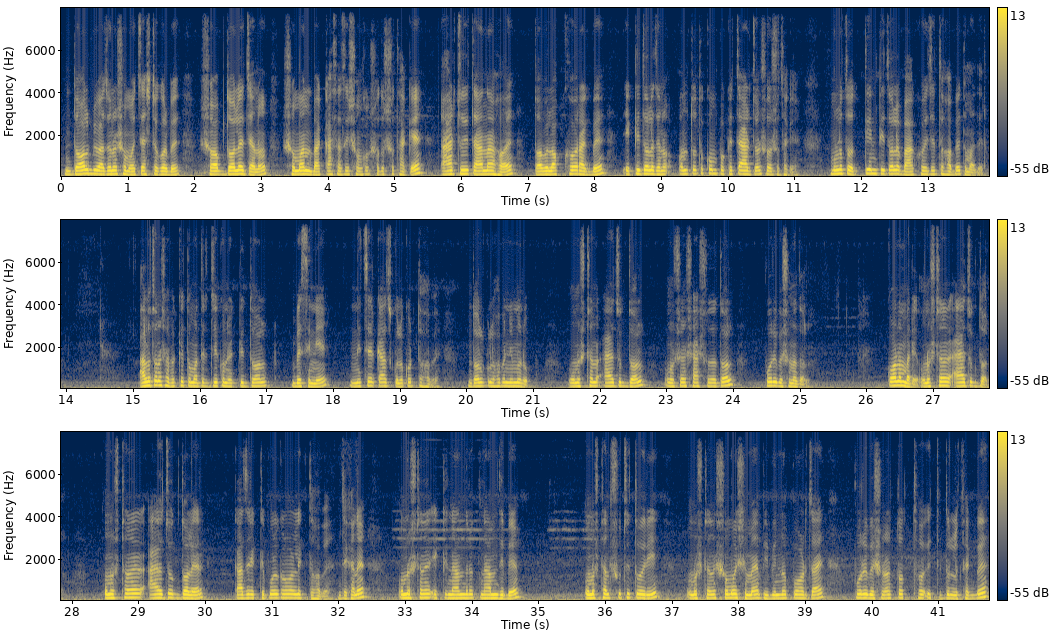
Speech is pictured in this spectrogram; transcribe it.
দল বিভাজনের সময় চেষ্টা করবে সব দলে যেন সমান বা কাছাকাছি সংখ্যক সদস্য থাকে। আর যদি তা না হয়, তবে লক্ষ্য রাখবে একটি দলে যেন অন্তত কমপক্ষে চারজন সদস্য থাকে। মূলত তিনটি দলে ভাগ হয়ে যেতে হবে তোমাদের। আলোচনা সাপেক্ষে তোমাদের যে কোনো একটি দল বেছে নিয়ে নিচের কাজগুলো করতে হবে। দলগুলো হবে নিম্নরূপ। অনুষ্ঠান আয়োজক দল অনুষ্ঠান সাজসজ্জা দল, পরিবেশনা দল। ক নম্বরে, অনুষ্ঠানের আয়োজক দল। অনুষ্ঠানের আয়োজক দলের কাজের একটি পরিকল্পনা লিখতে হবে, যেখানে অনুষ্ঠানের একটি নান্দনিক নাম দিবে, অনুষ্ঠান সূচি তৈরি, অনুষ্ঠানের সময়সীমা, বিভিন্ন পর্যায় পরিবেশনার তথ্য ইত্যাদি উল্লেখ থাকবে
